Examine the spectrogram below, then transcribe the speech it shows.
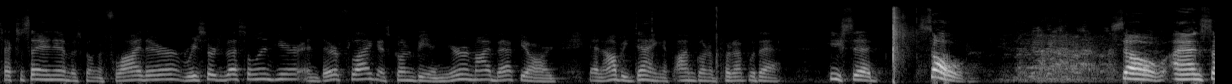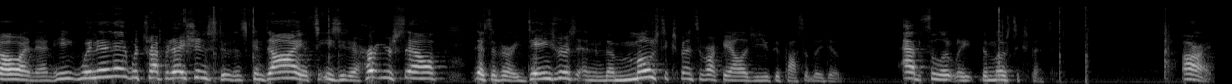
Texas A&M is going to fly their research vessel in here, and their flag is going to be in your and my backyard, and I'll be dang if I'm going to put up with that. He said, sold. so, and so, and then he went in it with trepidation. Students can die. It's easy to hurt yourself. It's a very dangerous and the most expensive archaeology you could possibly do. Absolutely the most expensive. All right.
